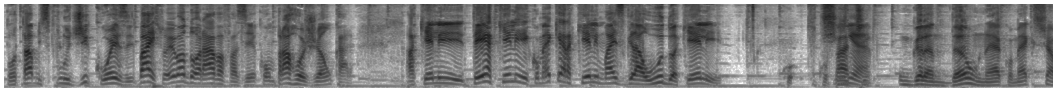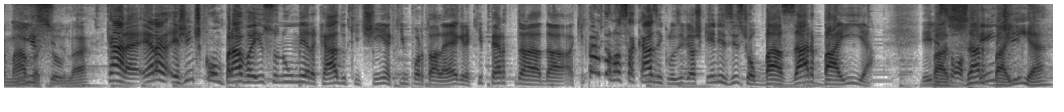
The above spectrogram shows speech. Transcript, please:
Botava, explodir coisas. Bah, isso eu adorava fazer, comprar rojão, cara. Aquele. Tem aquele. Como é que era aquele mais graúdo, aquele. Que co- tinha. ah, Um grandão, né? Como é que se chamava isso. aquele lá? Cara, era, a gente comprava isso num mercado que tinha aqui em Porto Alegre, aqui perto da. da- aqui perto da nossa casa, inclusive, acho que ainda existe, é o Bazar Bahia. Ele Bazar Bahia?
